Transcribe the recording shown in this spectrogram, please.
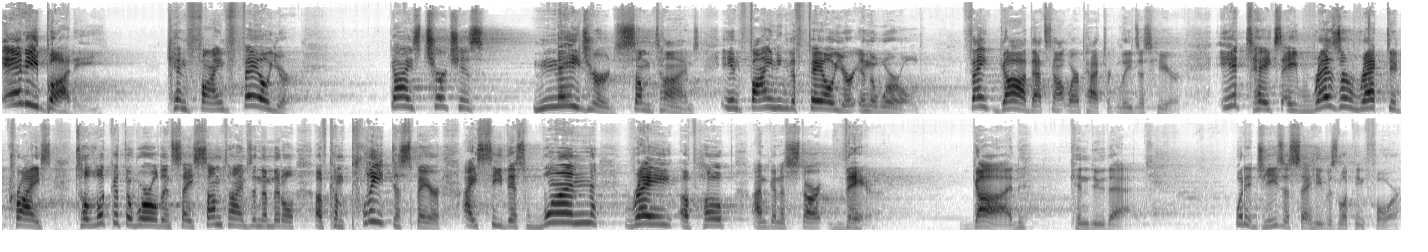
Anybody can find failure. Guys, churches majored sometimes in finding the failure in the world. Thank God that's not where Patrick leads us here. It takes a resurrected Christ to look at the world and say, sometimes in the middle of complete despair, I see this one ray of hope. I'm going to start there. God can do that. What did Jesus say he was looking for?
